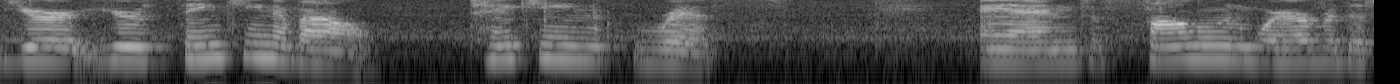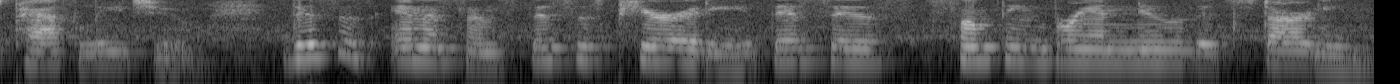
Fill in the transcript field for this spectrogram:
you're, you're thinking about taking risks and following wherever this path leads you. This is innocence. This is purity. This is something brand new that's starting.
